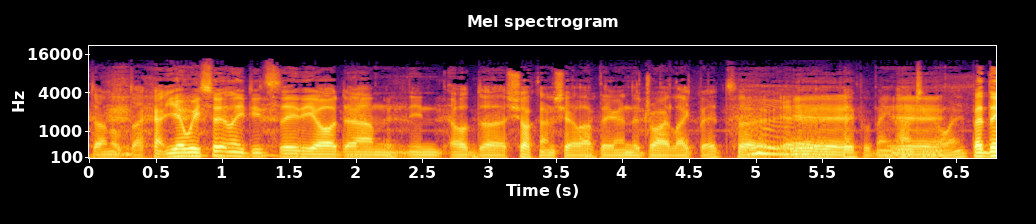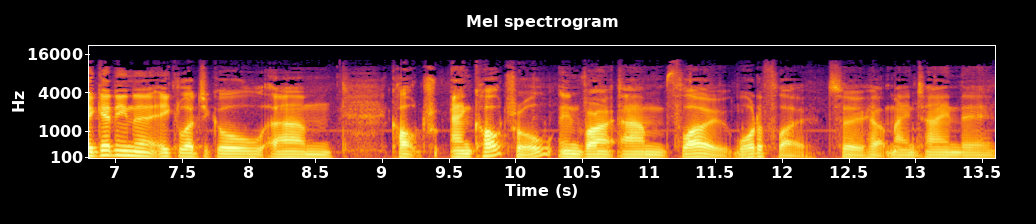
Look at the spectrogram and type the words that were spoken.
Donald Duck. Hunt. Yeah, we certainly did see the odd um, in odd uh, shotgun shell up there in the dry lake bed. So yeah, Yeah, people have been hunting yeah. away. But they're getting an ecological um, cultu- and cultural envi- um, flow, water flow, to help maintain their,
